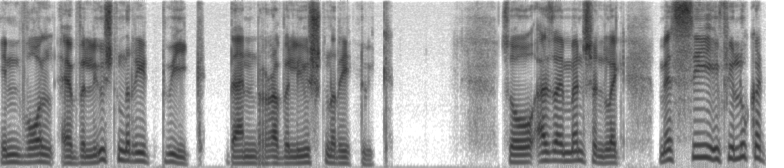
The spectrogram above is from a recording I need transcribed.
involve evolutionary tweak than revolutionary tweak. So as I mentioned, like Messi, if you look at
